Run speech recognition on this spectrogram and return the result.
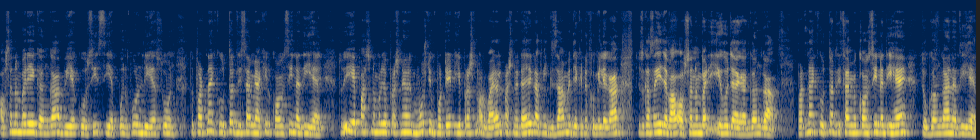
Option number A Ganga B है कोसी सी है पुनपुन डी है सोन। तो पटना के उत्तर दिशा में आखिर कौन सी नदी है? तो ये पाँच नंबर जो प्रश्न है मोस्ट इंपॉर्टेंट ये प्रश्न और वायरल प्रश्न है। डायरेक्ट आपके एग्ज़ाम में देखने को मिलेगा तो इसका सही जवाब ऑप्शन नंबर ए हो जाएगा, गंगा। पटना के उत्तर दिशा में कौन सी नदी है? तो गंगा नदी है।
